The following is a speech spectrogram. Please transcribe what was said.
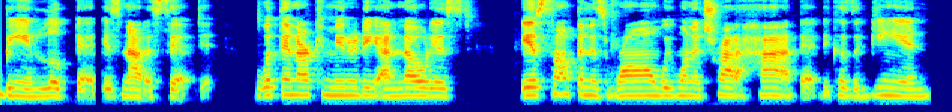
being looked at, it's not accepted. Within our community, I noticed if something is wrong, we want to try to hide that because, again,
